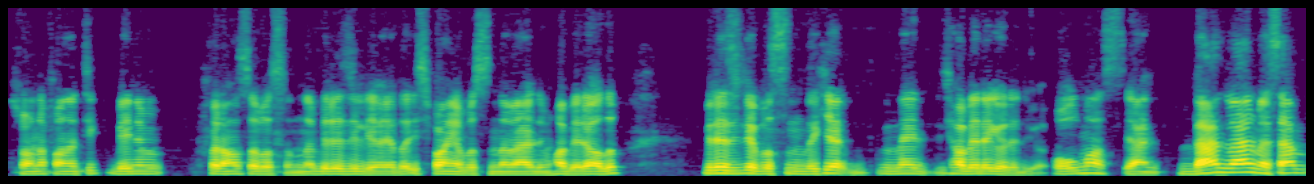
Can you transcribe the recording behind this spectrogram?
Sonra fanatik benim Fransa basınına, Brezilya ya da İspanya basınına verdiğim haberi alıp Brezilya basındaki habere göre diyor. Olmaz yani ben vermesem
